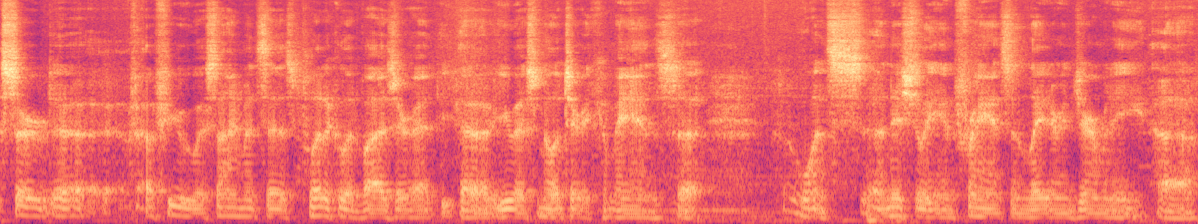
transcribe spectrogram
served uh, a few assignments as political advisor at uh, U.S. military commands, uh, once initially in France and later in Germany. Uh,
